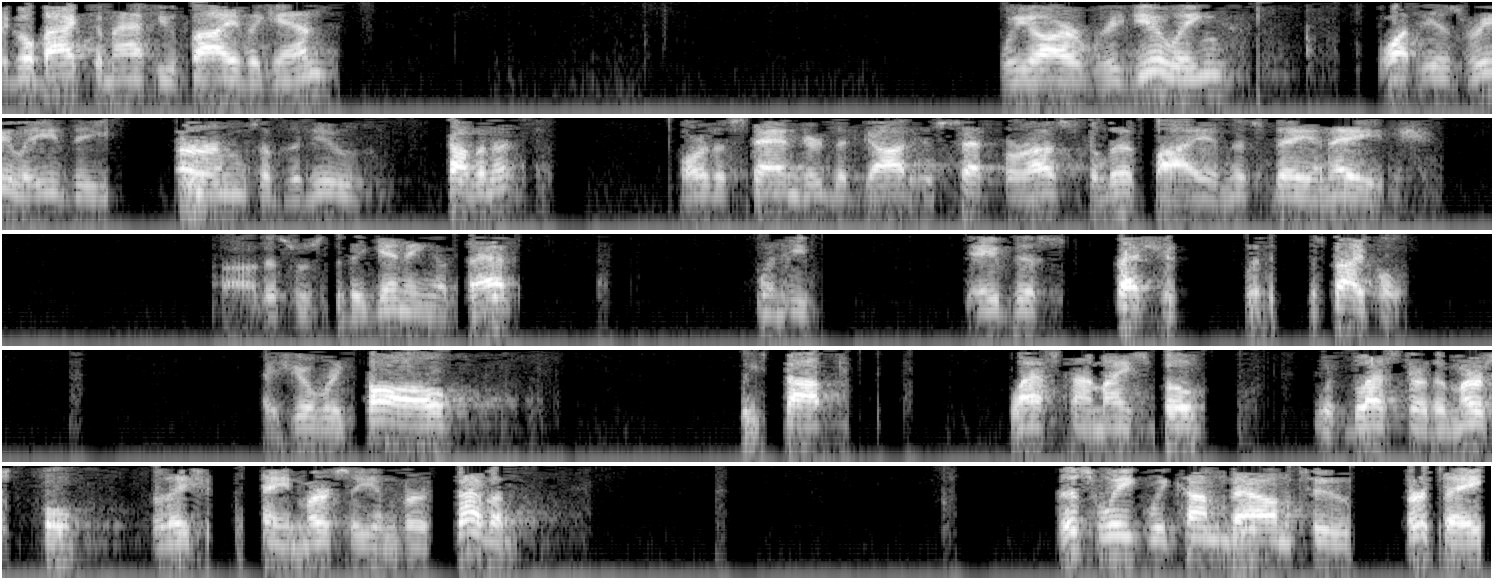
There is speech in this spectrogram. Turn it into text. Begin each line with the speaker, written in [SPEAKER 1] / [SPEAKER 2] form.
[SPEAKER 1] to go back to Matthew 5 again. We are reviewing what is really the terms of the new covenant or the standard that God has set for us to live by in this day and age. Uh, this was the beginning of that when he gave this session with his disciples. As you'll recall, we stopped last time I spoke with blessed are the merciful, for they should obtain mercy in verse 7. This week we come down to verse 8.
